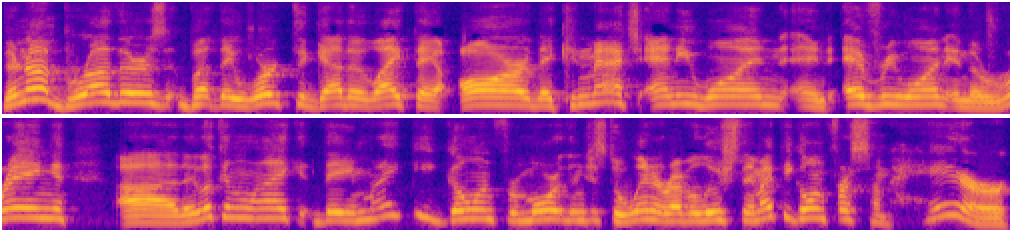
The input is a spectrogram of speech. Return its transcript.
They're not brothers, but they work together like they are. They can match anyone and everyone in the ring. Uh, they're looking like they might be going for more than just a win at Revolution. They might be going for some hair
